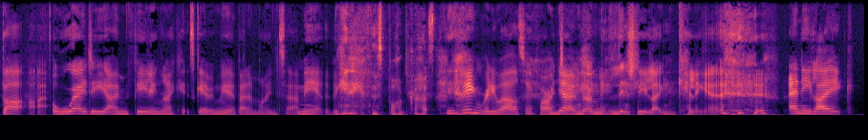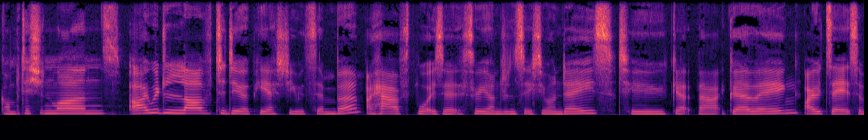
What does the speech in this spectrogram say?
but already I'm feeling like it's giving me a better mindset. Me at the beginning of this podcast. You're doing really well so far Yeah, I'm, I'm literally like killing it. Any like competition ones? I would love to do a PSG with Simba. I have, what is it, 361 days to get that going. I would say it's a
